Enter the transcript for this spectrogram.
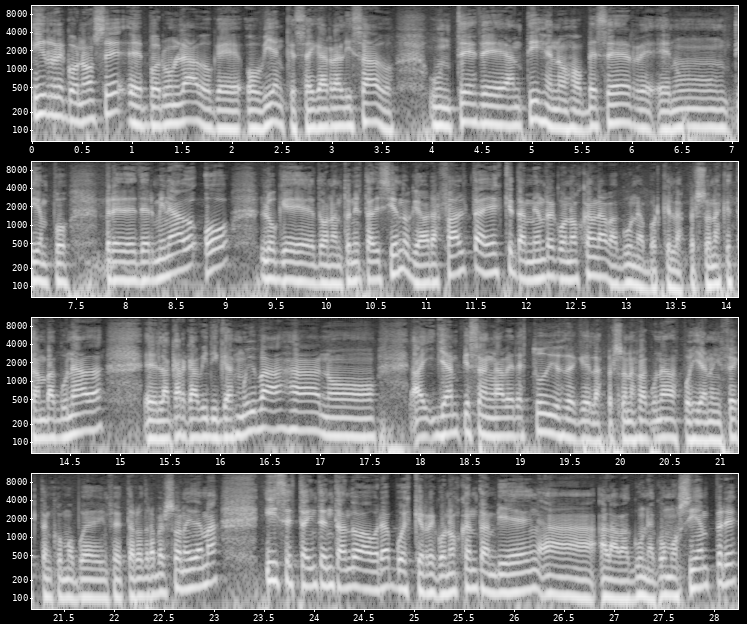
y reconoce, eh, por un lado, que o bien que se haya realizado un test de antígenos o PCR en un tiempo predeterminado, o lo que don Antonio está diciendo, que ahora falta, es que también reconozcan la vacuna, porque las personas que están vacunadas, eh, la carga vírica es muy baja, no hay- ya empiezan a haber estudios de que las personas vacunadas pues ya no infectan como puede infectar otra persona y demás, y se está intentando ahora pues que reconozcan también a, a la vacuna. Como siempre,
